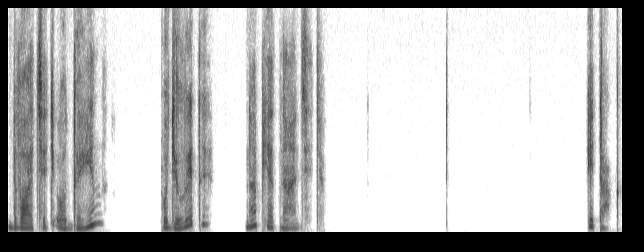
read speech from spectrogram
21 поділити на 15. І так,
